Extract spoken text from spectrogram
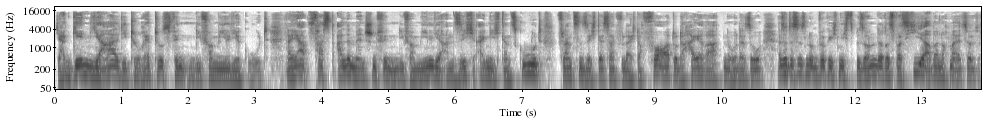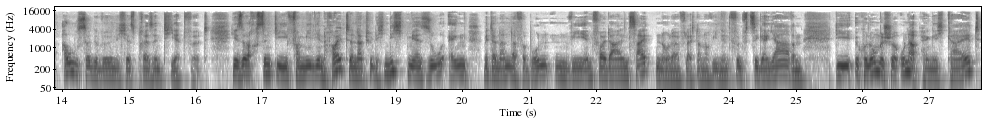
Ja, genial, die Torettos finden die Familie gut. Naja, fast alle Menschen finden die Familie an sich eigentlich ganz gut, pflanzen sich deshalb vielleicht auch fort oder heiraten heiraten oder so. Also das ist nun wirklich nichts Besonderes, was hier aber nochmal als Außergewöhnliches präsentiert wird. Jedoch sind die Familien heute natürlich nicht mehr so eng miteinander verbunden wie in feudalen Zeiten oder vielleicht auch noch wie in den 50er Jahren. Die ökonomische Unabhängigkeit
